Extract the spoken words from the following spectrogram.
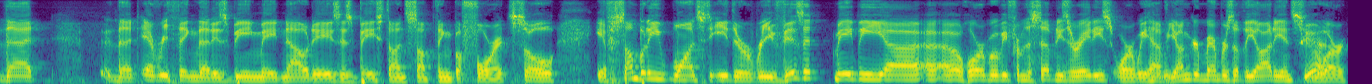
that that everything that is being made nowadays is based on something before it. So if somebody wants to either revisit maybe uh, a, a, horror movie from the 70s or 80s, or we have younger members of the audience who yeah. are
